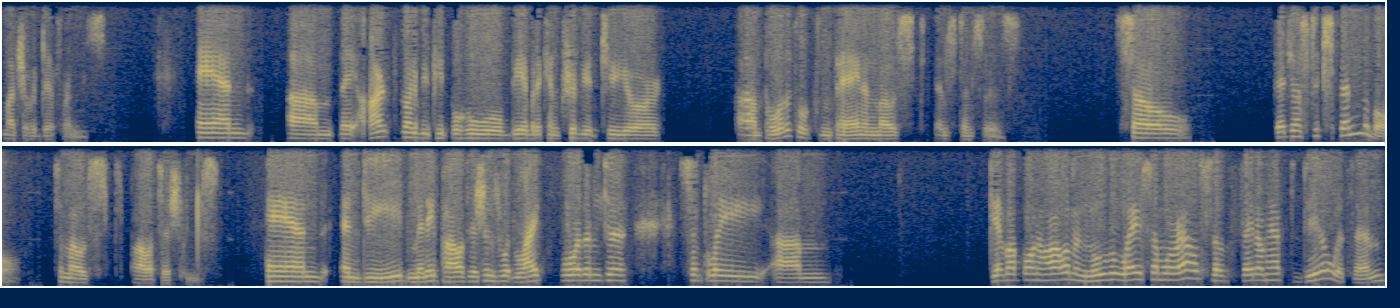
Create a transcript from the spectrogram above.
much of a difference, and um, they aren't going to be people who will be able to contribute to your um, political campaign in most instances. So they're just expendable to most politicians. And indeed, many politicians would like for them to simply um, give up on Harlem and move away somewhere else so they don't have to deal with them,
